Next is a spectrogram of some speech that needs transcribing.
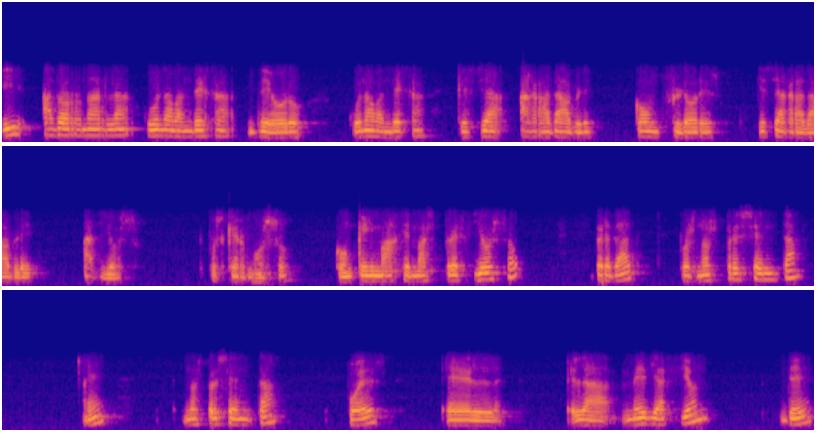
y adornarla con una bandeja de oro, con una bandeja que sea agradable, con flores, que sea agradable a Dios. Pues qué hermoso, con qué imagen más precioso, ¿verdad? Pues nos presenta, ¿eh? nos presenta, pues, el, la mediación de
